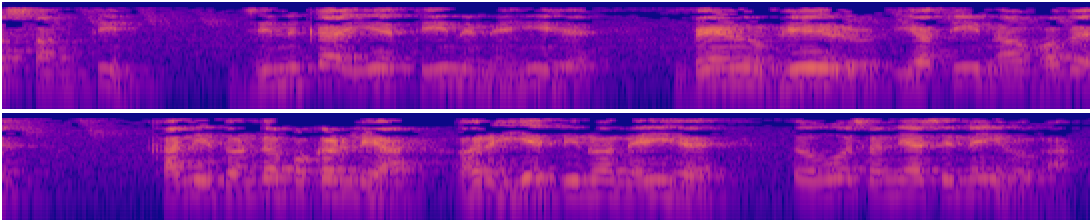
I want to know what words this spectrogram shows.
संति, जिनका ये तीन नहीं है वेणु भीर यति न भवे खाली दंड पकड़ लिया। और ये तीनों नहीं है तो वो सन्यासी नहीं होगा।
